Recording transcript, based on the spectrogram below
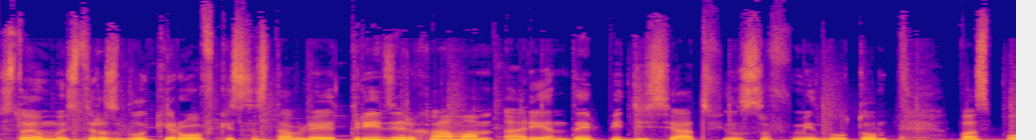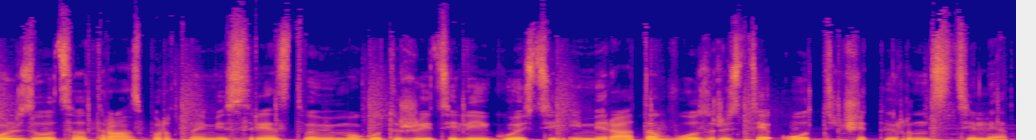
Стоимость разблокировки составляет 3 дирхама, аренды 50 филсов в минуту. Воспользоваться транспортными средствами могут жители и гости Эмирата в возрасте от 14 лет.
